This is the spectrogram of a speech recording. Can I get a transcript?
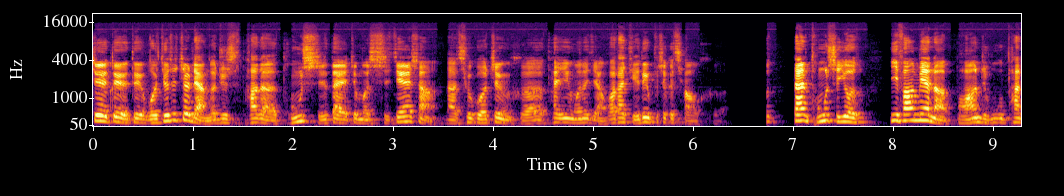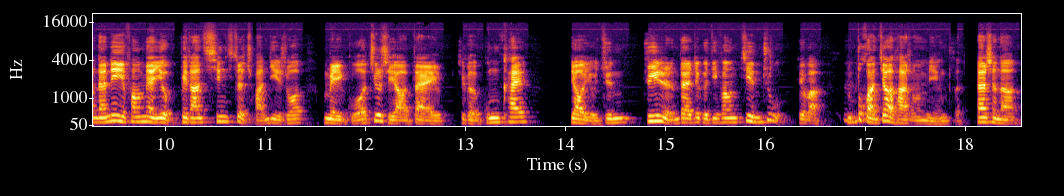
对对对，我觉得这两个就是他的同时在这么时间上，那邱国正和蔡英文的讲话，他绝对不是个巧合。但同时又一方面呢防止误判，但另一方面又非常清晰的传递说，美国就是要在这个公开要有军军人在这个地方进驻，对吧？你不管叫他什么名字，但是呢，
